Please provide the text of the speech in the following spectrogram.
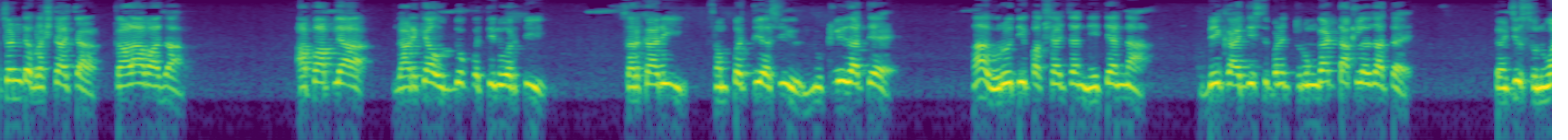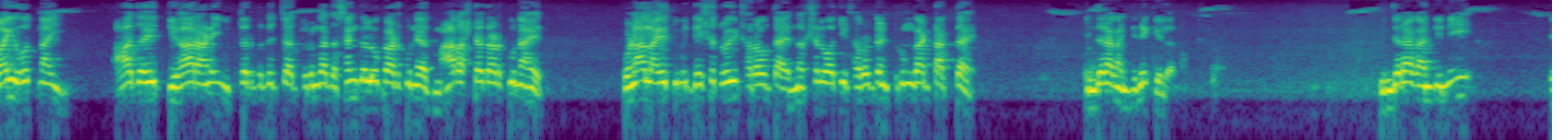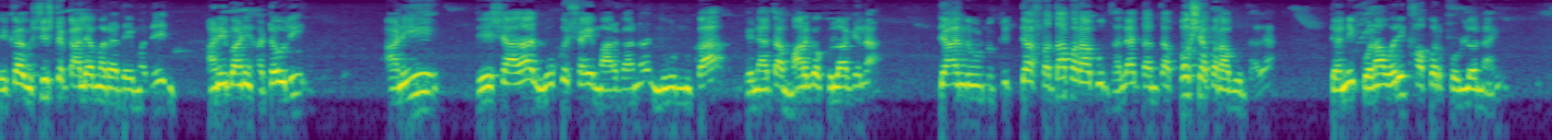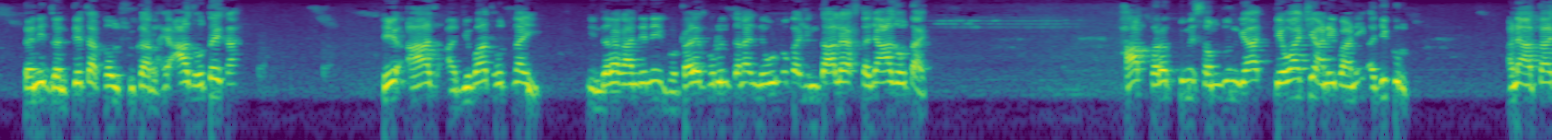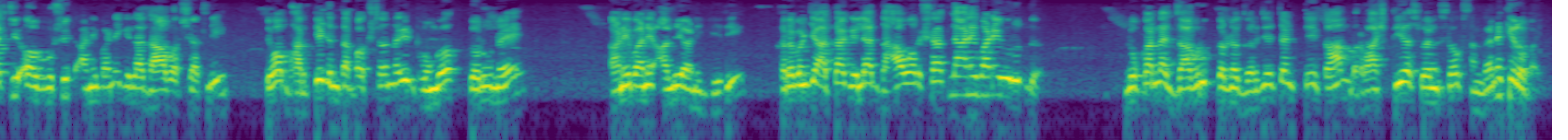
प्रचंड भ्रष्टाचार काळा बाजार आपापल्या लाडक्या उद्योगपतींवरती सरकारी संपत्ती अशी लुटली जाते. हा विरोधी पक्षाच्या नेत्यांना बेकायदेशीरपणे तुरुंगात टाकलं जात आहे त्यांची सुनवाई होत नाही. आजही तिहार आणि उत्तर प्रदेशच्या तुरुंगात असंख्य लोक अडकून आहेत महाराष्ट्रात अडकून आहेत. कोणालाही तुम्ही देशद्रोही ठरवताय नक्षलवादी ठरवताय तुरुंगात टाकताय. इंदिरा गांधीने केलं नव्हतं. इंदिरा गांधींनी एका विशिष्ट कालमर्यादेमध्ये आणीबाणी हटवली आणि देशाला लोकशाही मार्गानं निवडणुका घेण्याचा मार्ग खुला केला. त्या निवडणुकीत त्या स्वतः पराभूत झाल्या त्यांचा पक्ष पराभूत झाल्या त्यांनी कोणावरही खापर फोडलं नाही. त्यांनी जनतेचा कौल स्वीकारला. हे आज होतंय का? हे आज अजिबात होत नाही. इंदिरा गांधींनी घोटाळे करून त्यांना निवडणुका जिंकता आल्या त्याच्या आज होत आहेत. हा फरक तुम्ही समजून घ्या तेव्हाची आणीबाणी अधिकृत आणि आताची अघोषित आणीबाणी गेल्या दहा वर्षातली तेव्हा भारतीय जनता पक्षानंही ढोंग करू नये. आणीबाणी आली आणि गेली. खरं म्हणजे आता गेल्या दहा वर्षातल्या आणीबाणी विरुद्ध लोकांना जागरूक करणं गरजेचं आणि ते काम राष्ट्रीय स्वयंसेवक संघाने केलं पाहिजे.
